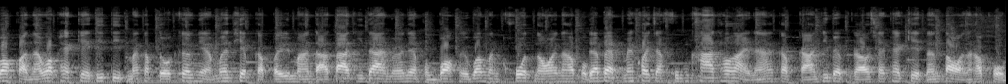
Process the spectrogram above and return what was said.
บอกก่อนนะว่าแพ็กเกจที่ติดมากับตัวเครื่องเนี่ยเมื่อเทียบกับปริมาณ Data ที่ได้มาเนี่ยผมบอกเลยว่ามันโคตรน้อยนะครับผมและแบบไม่ค่อยจะคุ้มค่าเท่าไหร่นะกับการที่แบบเราใช้แพ็กเกจนั้นต่อนะครับผม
